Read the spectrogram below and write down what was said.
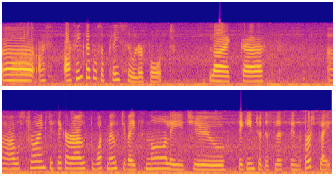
Uh, I th- I think that was a placeholder thought. Like uh, uh, I was trying to figure out what motivates Gnarly to dig into this list in the first place,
